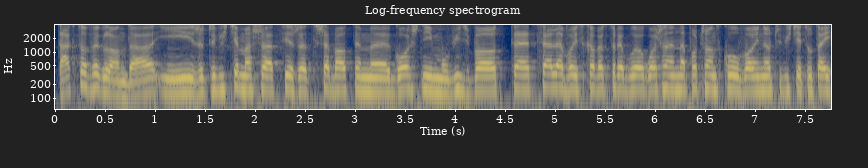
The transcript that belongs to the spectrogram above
Tak to wygląda i rzeczywiście masz rację, że trzeba o tym e, głośniej mówić, bo te cele wojskowe, które były ogłaszane na początku wojny, oczywiście tutaj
